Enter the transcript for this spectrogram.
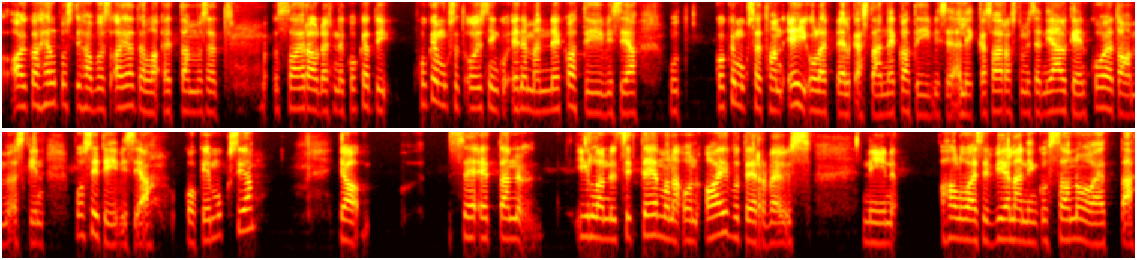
aika helpostihan voisi ajatella, että tämmöiset sairaudet, ne koketi, kokemukset olisi niin enemmän negatiivisia, mutta kokemuksethan ei ole pelkästään negatiivisia, eli sairastumisen jälkeen koetaan myöskin positiivisia kokemuksia. Ja se, että illan nyt sitten teemana on aivoterveys, niin haluaisin vielä niin sanoa, että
